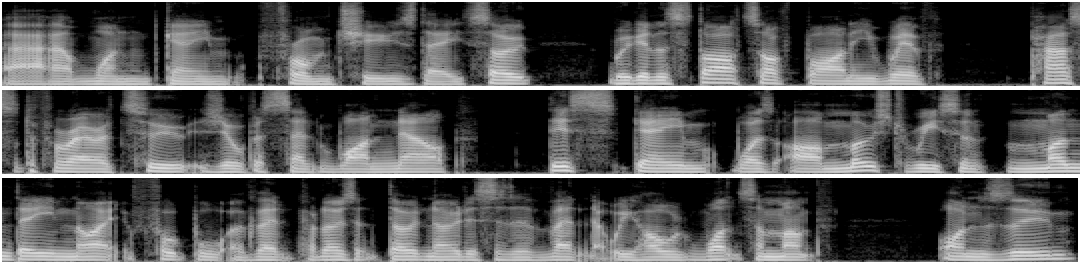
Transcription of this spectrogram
uh, one game from Tuesday. So we're going to start off, Barney, with de Ferreira 2, Gil Vicente 1. Now, this game was our most recent Monday night football event. For those that don't know, this is an event that we hold once a month on Zoom,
